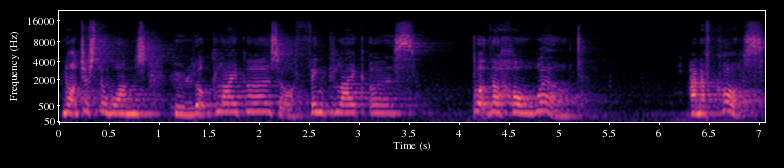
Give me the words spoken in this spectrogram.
not just the ones who look like us or think like us, but the whole world. And of course,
